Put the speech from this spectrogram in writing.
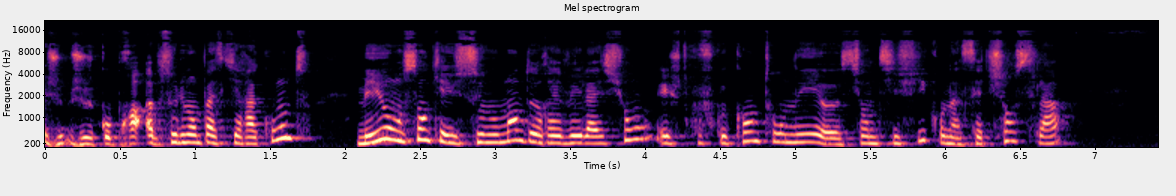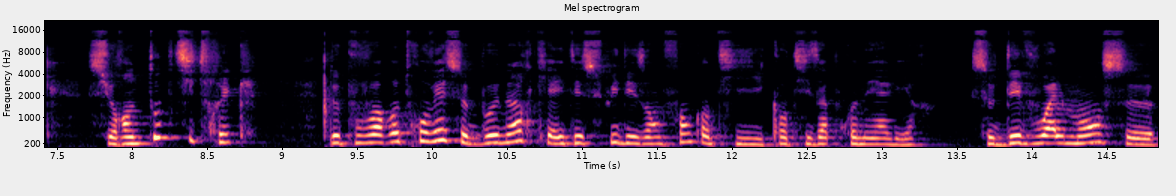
je, je comprends absolument pas ce qu'ils racontent. Mais eux, on sent qu'il y a eu ce moment de révélation, et je trouve que quand on est scientifique, on a cette chance-là sur un tout petit truc de pouvoir retrouver ce bonheur qui a été celui des enfants quand ils quand ils apprenaient à lire ce dévoilement, ce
